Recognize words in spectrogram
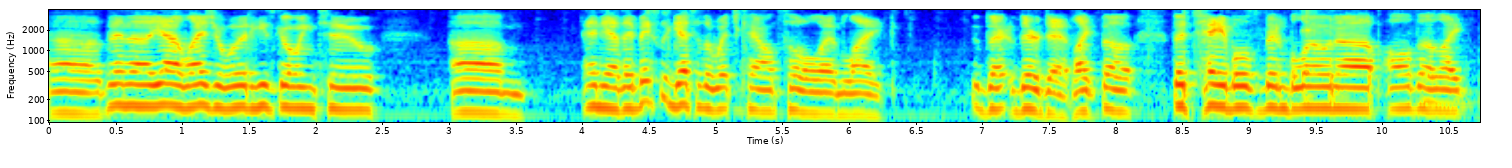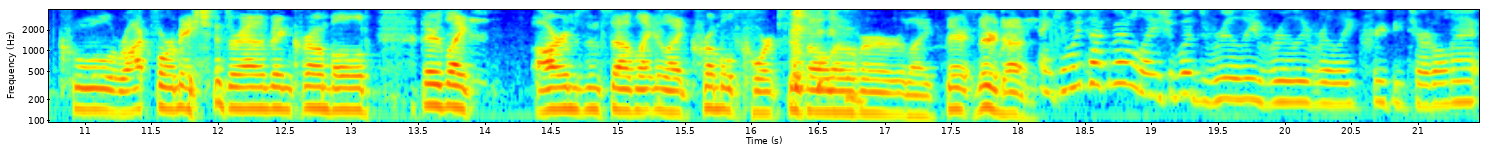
Uh, then, uh, yeah, Elijah Wood, he's going to, um, and yeah, they basically get to the witch council and like they're they're dead. Like the the table's been blown up, all the like cool rock formations around have been crumbled. There's like arms and stuff like like crumbled corpses all over. Like they're they're done. And can we talk about Elijah Wood's really, really, really creepy turtleneck?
